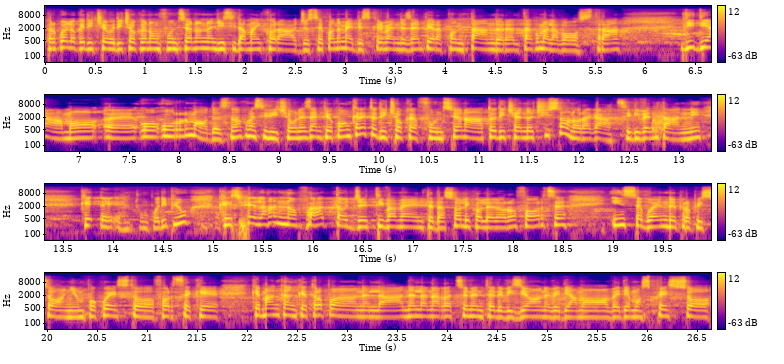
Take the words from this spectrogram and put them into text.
per quello che dicevo, di ciò che non funziona non gli si dà mai coraggio. Secondo me descrivendo esempi e raccontando realtà come la vostra, gli diamo eh, un role model, no? come si dice, un esempio concreto di ciò che ha funzionato, dicendo ci sono ragazzi di 20 anni, che, eh, un po' di più, che ce l'hanno fatta oggettivamente da soli con le loro forze, inseguendo i propri sogni, un po' questo forse che, che manca anche troppo nella, nella narrazione in televisione, vediamo, vediamo, spesso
